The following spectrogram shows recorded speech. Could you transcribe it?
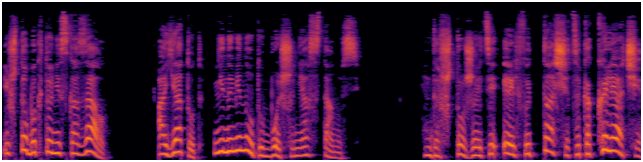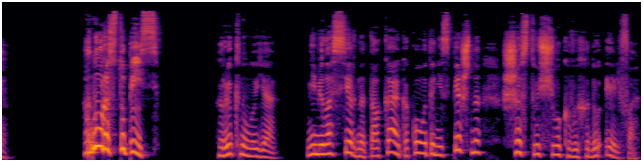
И что бы кто ни сказал, а я тут ни на минуту больше не останусь. Да что же эти эльфы тащатся, как клячи? «А ну, расступись!» – рыкнула я, немилосердно толкая какого-то неспешно шествующего к выходу эльфа.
